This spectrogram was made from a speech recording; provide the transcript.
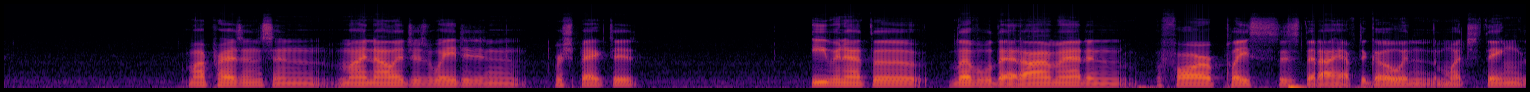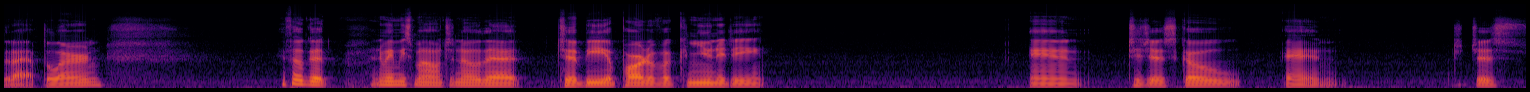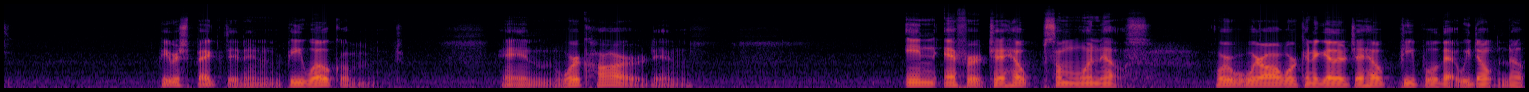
my presence and my knowledge is weighted and respected even at the level that I'm at and far places that I have to go and the much things that I have to learn. It felt good. It made me smile to know that to be a part of a community and to just go and just be respected and be welcomed and work hard and in effort to help someone else. We're we're all working together to help people that we don't know.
